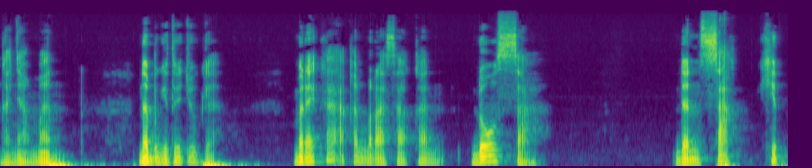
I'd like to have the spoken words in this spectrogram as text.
nggak nyaman. Nah begitu juga. Mereka akan merasakan dosa dan sakit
